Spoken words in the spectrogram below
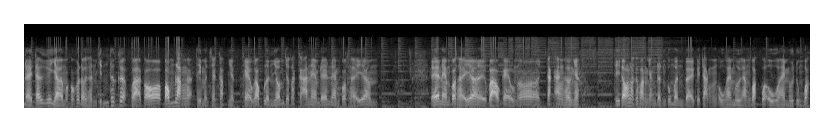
để tới cái giờ mà có cái đội hình chính thức á, và có bóng lăn á, thì mình sẽ cập nhật kèo gốc lên nhóm cho tất cả anh em để anh em có thể để anh em có thể vào kèo nó chắc ăn hơn nha. Thì đó là cái phần nhận định của mình về cái trận U20 Hàn Quốc và U20 Trung Quốc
